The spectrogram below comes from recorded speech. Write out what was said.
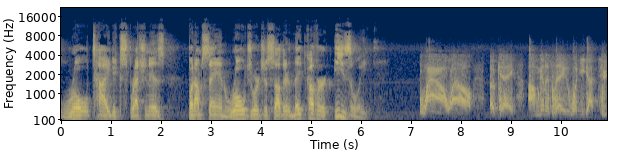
roll tide expression is, but I'm saying roll Georgia Southern. They cover easily. Wow, wow. Okay, I'm going to say when you got two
